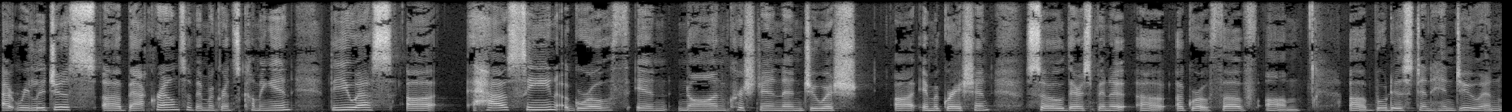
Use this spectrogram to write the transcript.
at religious uh, backgrounds of immigrants coming in. The U.S. Uh, has seen a growth in non Christian and Jewish uh, immigration. So there's been a, a, a growth of um, uh, Buddhist and Hindu and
